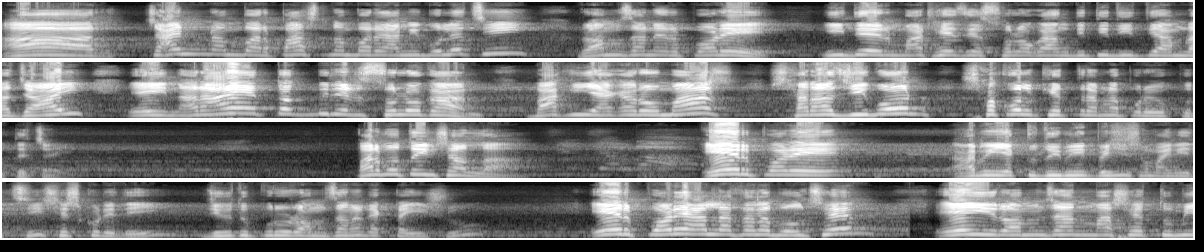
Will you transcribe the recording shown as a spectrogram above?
আর চার নম্বর, পাঁচ নম্বরে আমি বলেছি, রমজানের পরে ঈদের মাঠে যে স্লোগান দিতে দিতে আমরা যাই, এই নারায় তকবীরের স্লোগান, বাকি এগারো মাস সারা জীবন সকল ক্ষেত্রে আমরা প্রয়োগ করতে চাই। পারব তো ইনশাল্লাহ এরপরে আমি একটু দুই মিনিট বেশি সময় নিচ্ছি, শেষ করে দিই, যেহেতু পুরো রমজানের একটা ইস্যু। এরপরে আল্লাহ তালা বলছেন, এই রমজান মাসে তুমি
